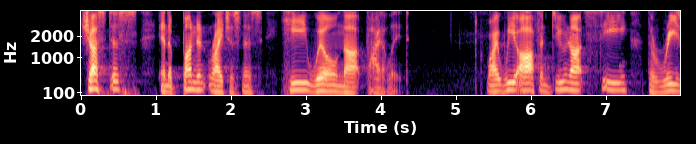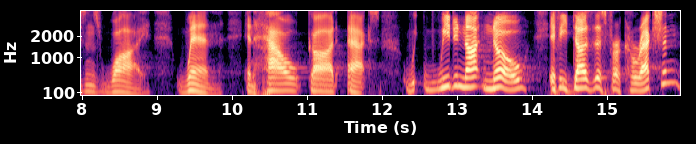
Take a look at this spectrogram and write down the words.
justice and abundant righteousness he will not violate why we often do not see the reasons why, when, and how God acts. We, we do not know if He does this for correction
